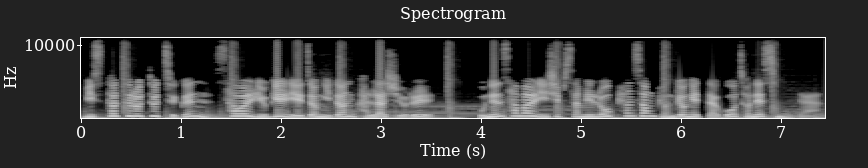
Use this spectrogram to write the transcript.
미스터 트로트 측은 4월 6일 예정이던 갈라쇼를 오는 3월 23일로 편성 변경했다고 전했습니다.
